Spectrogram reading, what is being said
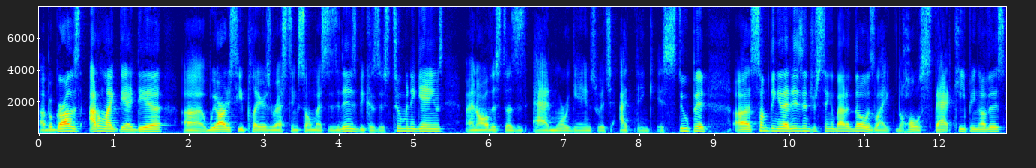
Uh, regardless, I don't like the idea. Uh, we already see players resting so much as it is because there's too many games, and all this does is add more games, which I think is stupid. Uh, something that is interesting about it though is like the whole stat keeping of this.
